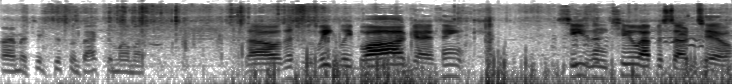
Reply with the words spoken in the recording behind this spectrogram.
All right, I'm gonna take this one back to Mama. So this is weekly blog. I think season two, episode two.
